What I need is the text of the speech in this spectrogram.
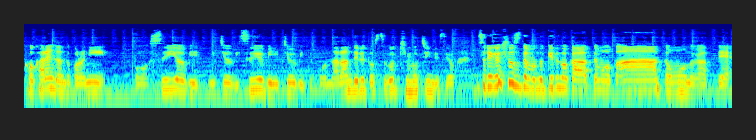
こうカレンダーのところに、こう水曜日、日曜日、水曜日、日曜日ってこう並んでるとすごい気持ちいいんですよ。それが一つでも抜けるのかって思うと、あーって思うのがあって、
